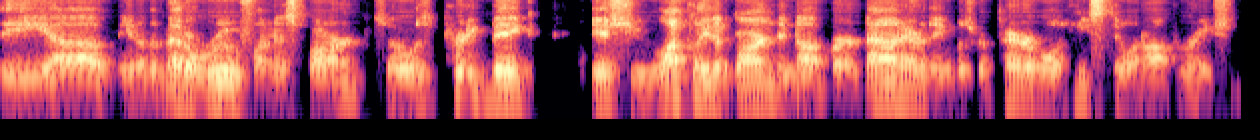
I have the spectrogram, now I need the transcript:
the, uh, you know, the metal roof on this barn. So it was a pretty big issue. Luckily, the barn did not burn down. Everything was repairable, and he's still in operation.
